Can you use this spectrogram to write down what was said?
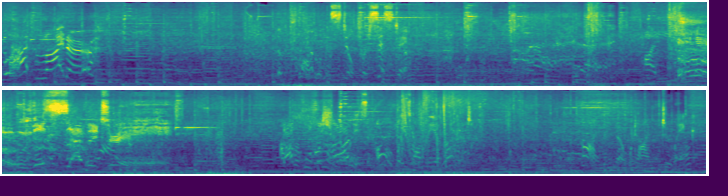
Flatliner! The problem is still persisting. I'm Oh, the savagery! a professional is always on the alert. I know what I'm doing.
